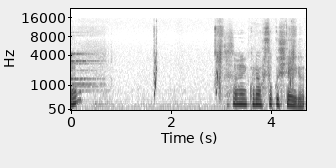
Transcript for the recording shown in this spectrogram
ね。おすがにこれは不足している。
